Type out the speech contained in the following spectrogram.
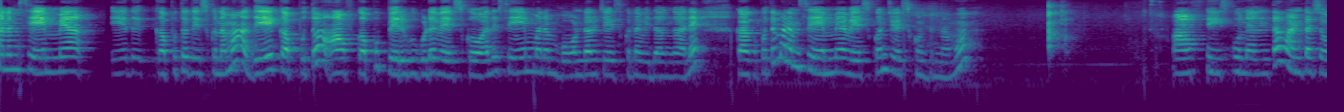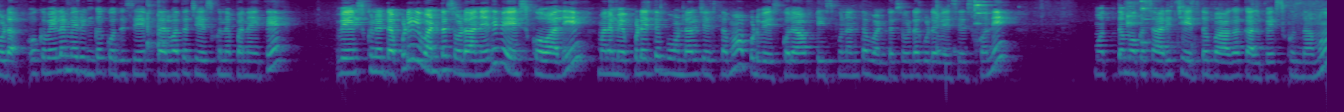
మనం సేమ్యా ఏది కప్పుతో తీసుకున్నామో అదే కప్పుతో హాఫ్ కప్పు పెరుగు కూడా వేసుకోవాలి. సేమ్ మనం బోండాలు చేసుకున్న విధంగానే కాకపోతే మనం సేమ్యా వేసుకొని చేసుకుంటున్నాము. హాఫ్ టీ స్పూన్ అంతా వంట సోడా. ఒకవేళ మీరు ఇంకా కొద్దిసేపు తర్వాత చేసుకునే పని అయితే వేసుకునేటప్పుడు ఈ వంట సోడా అనేది వేసుకోవాలి. మనం ఎప్పుడైతే బోండాలు చేస్తామో అప్పుడు వేసుకోవాలి. హాఫ్ టీ స్పూన్ అంతా వంట సోడా కూడా వేసేసుకొని మొత్తం ఒకసారి చేతితో బాగా కలిపేసుకుందాము.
